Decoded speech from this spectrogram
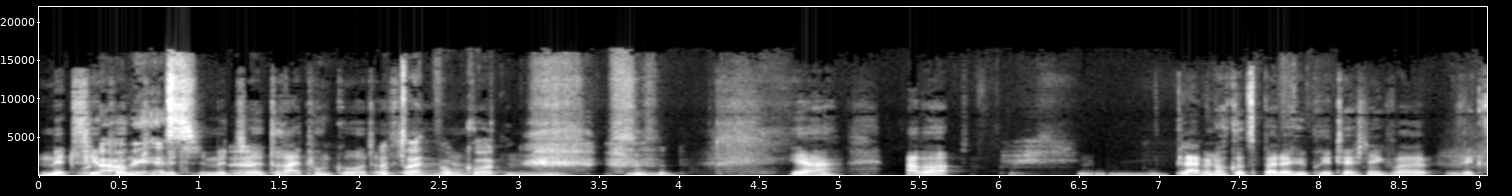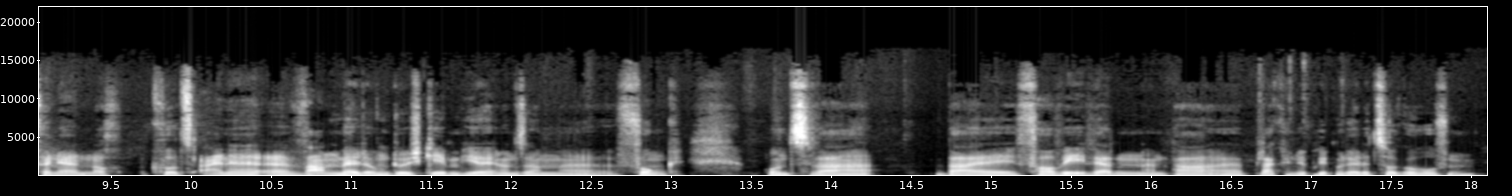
Mit vier Punkt, ABS, mit, mit ja. äh, Dreipunktgurt. auf Mit der- Dreipunktgurten. Ja. Mhm. Mhm. ja, aber bleiben wir noch kurz bei der Hybridtechnik, weil wir können ja noch kurz eine äh, Warnmeldung durchgeben hier in unserem äh, Funk. Und zwar bei VW werden ein paar äh, Plug-in-Hybrid-Modelle zurückgerufen.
